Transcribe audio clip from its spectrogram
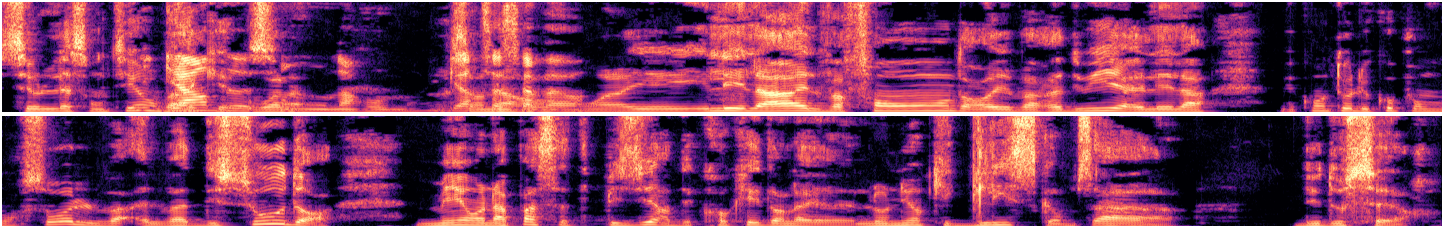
Si on le laisse entier, on va garde acquérir- son voilà. arôme, il garde Son sa arôme. saveur. Voilà, il il est là, il va fondre, il va réduire, elle est là. Mais quand on le coupe en morceaux, elle va, elle va dissoudre, mais on n'a pas ce plaisir de croquer dans l'oignon qui glisse comme ça, de douceur.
